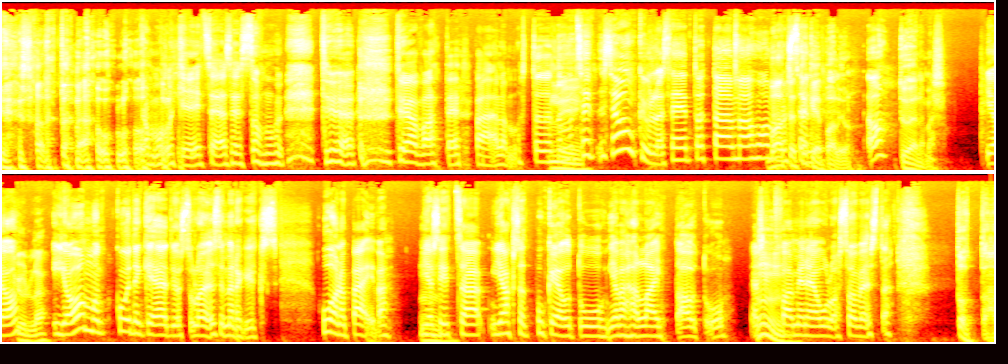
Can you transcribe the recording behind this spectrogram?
saada tänään ulos. Ja mullakin itse asiassa on mun työ, työvaatteet päällä. Mutta, tota, niin. mutta se, se, on kyllä se, että tota, mä oon huomannut Vaatteet sen. tekee paljon oh. työelämässä. Joo. Kyllä. Joo, mutta kuitenkin, että jos sulla on esimerkiksi huono päivä, mm. ja sit sä jaksat pukeutuu ja vähän laittautuu, ja sitten mm. vaan menee ulos ovesta. Totta,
